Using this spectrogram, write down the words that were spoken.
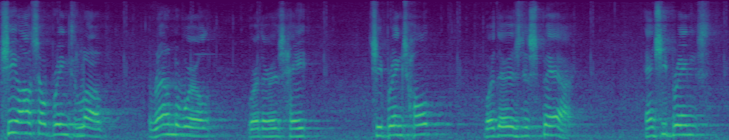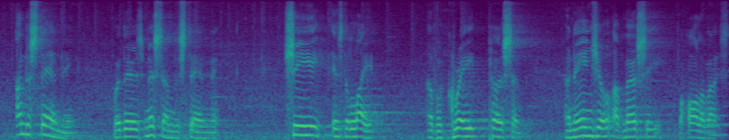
She also brings love around the world where there is hate. She brings hope where there is despair. And she brings understanding where there is misunderstanding. She is the light of a great person, an angel of mercy for all of us.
